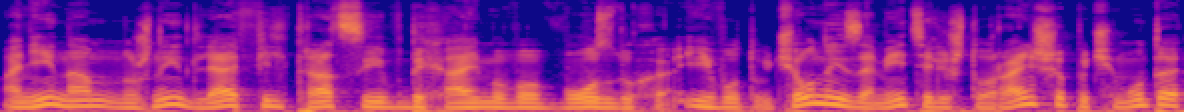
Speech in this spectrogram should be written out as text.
они нам нужны для фильтрации вдыхаемого воздуха. И вот ученые заметили, что раньше почему-то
